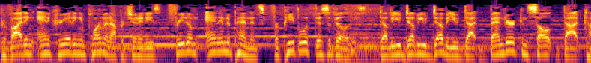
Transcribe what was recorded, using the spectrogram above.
providing and creating employment opportunities, freedom, and independence for people with disabilities. www.benderconsult.com.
